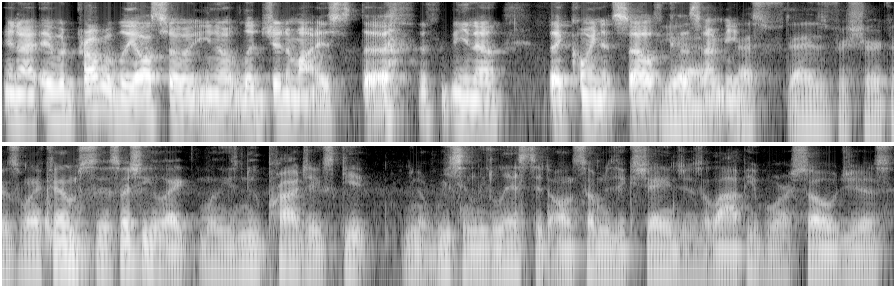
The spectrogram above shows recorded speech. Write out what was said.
and I, it would probably also you know legitimize the you know the coin itself. Yeah, I mean that's that is for sure. Because when it comes to especially like when these new projects get you know recently listed on some of these exchanges, a lot of people are so just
